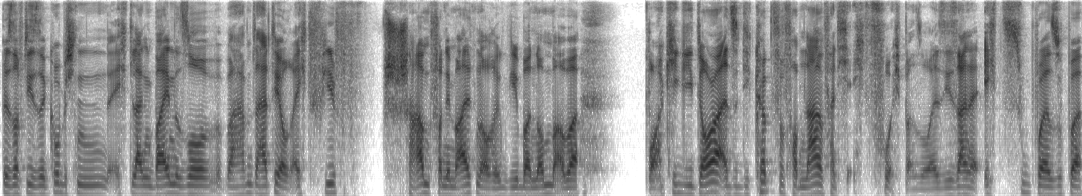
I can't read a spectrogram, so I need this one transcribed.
bis auf diese komischen, echt langen Beine, so, haben, hat ja auch echt viel Charme von dem Alten auch irgendwie übernommen, aber Boah, King Ghidorah, also die Köpfe vom Namen fand ich echt furchtbar so. Also die sahen halt echt super, super.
